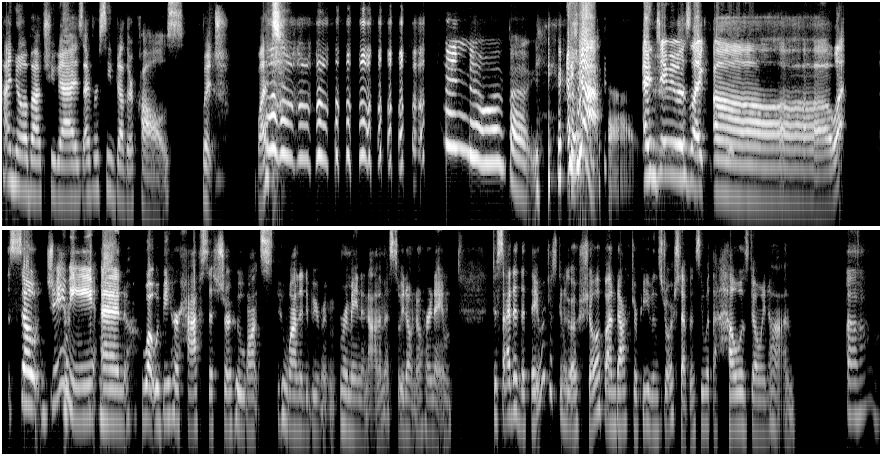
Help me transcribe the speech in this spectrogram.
I know about you guys. I've received other calls, which, what? I know about you. yeah. And Jamie was like, uh, what? So Jamie and what would be her half sister, who wants who wanted to be re- remain anonymous, so we don't know her name, decided that they were just going to go show up on Dr. Peven's doorstep and see what the hell was going on. oh.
